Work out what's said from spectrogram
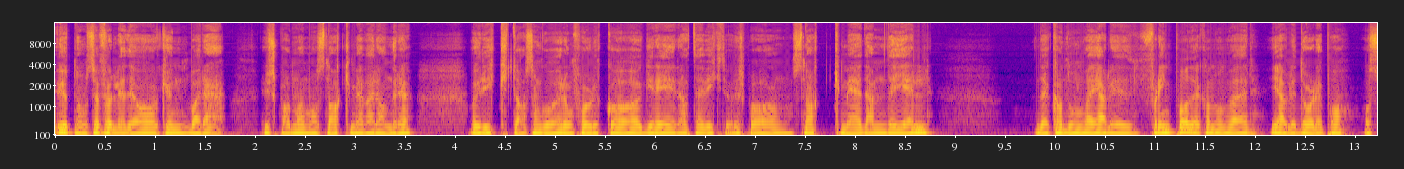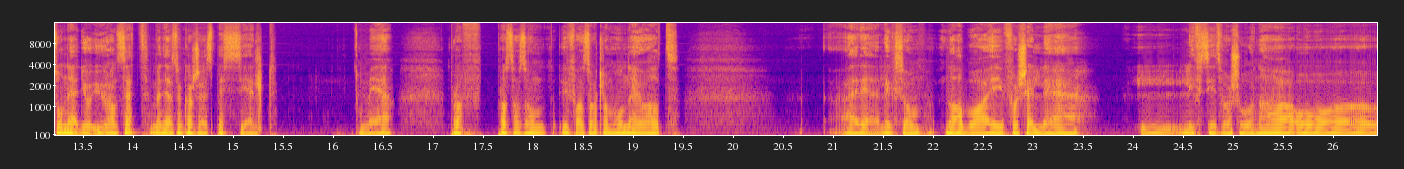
Utenom selvfølgelig det å kunne bare huske på at man må snakke med hverandre. Og rykter som går om folk og greier, at det er viktig å huske på å snakke med dem det gjelder. Det kan noen være jævlig flink på, det kan noen være jævlig dårlig på. Og sånn er det jo uansett, men det som kanskje er spesielt med plasser som Uffa Svartlamoen, er jo at her er liksom naboer i forskjellige livssituasjoner og,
